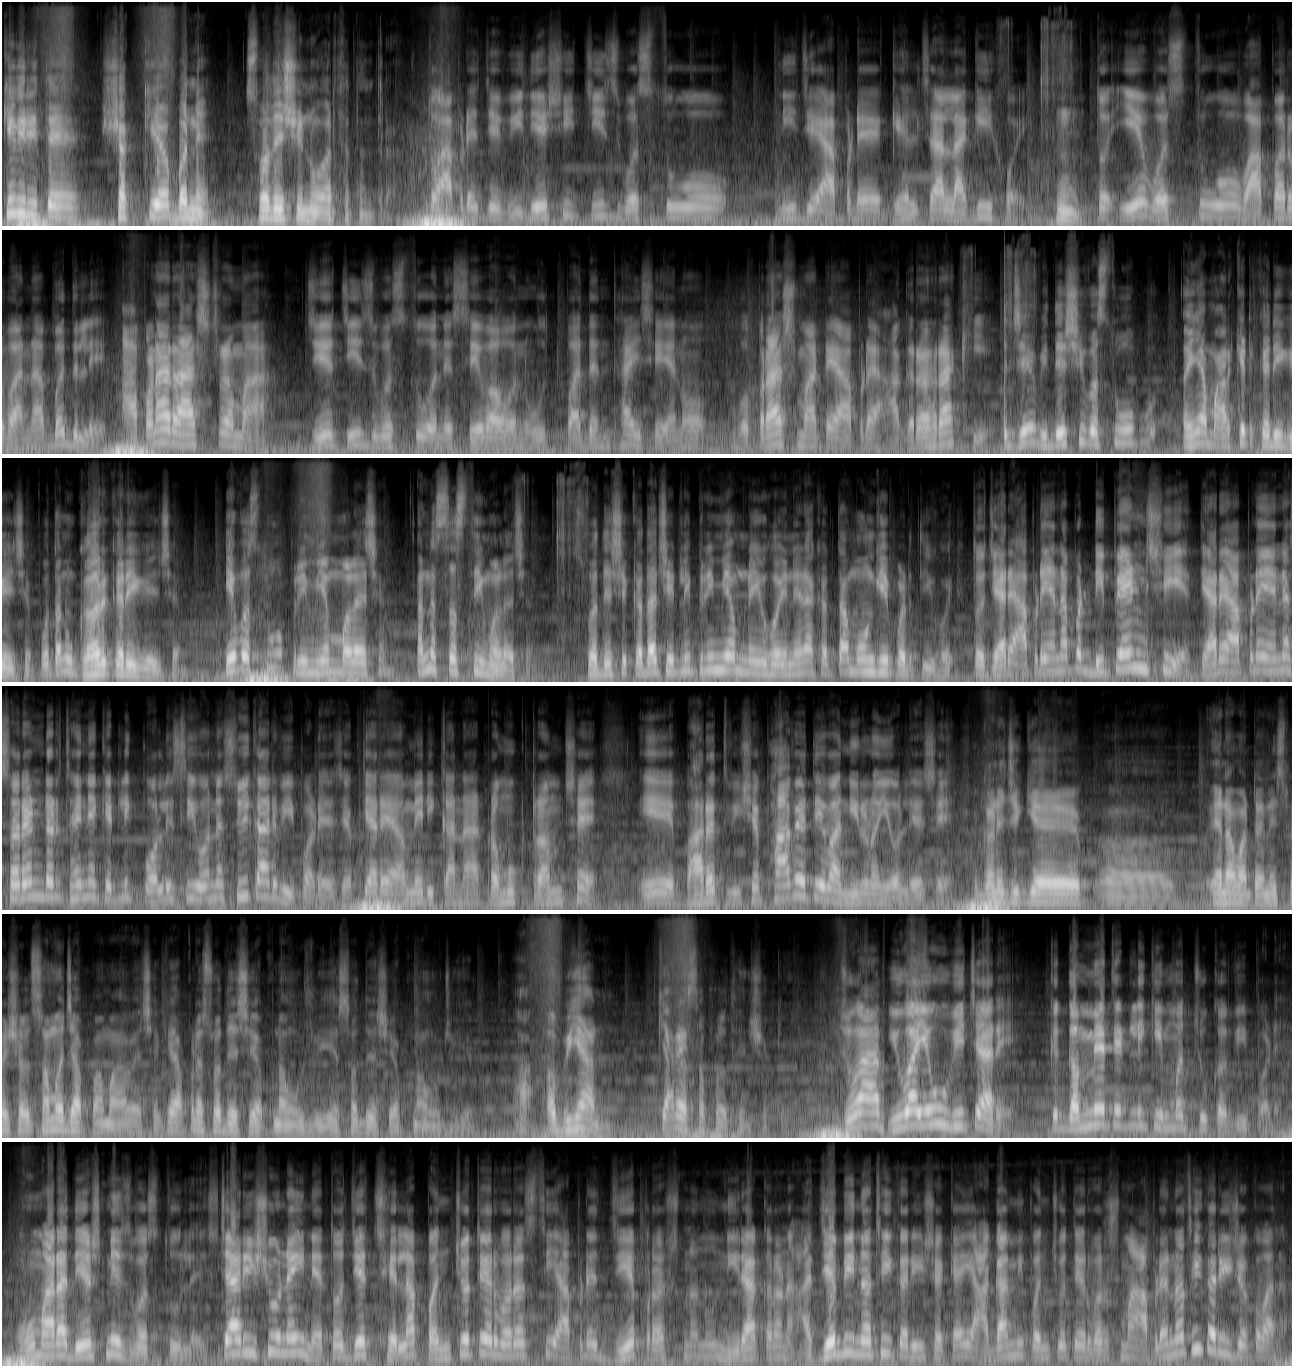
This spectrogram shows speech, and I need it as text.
કેવી રીતે શક્ય બને સ્વદેશીનું અર્થતંત્ર? તો આપણે જે વિદેશી ચીજ વસ્તુઓની જે આપણે ઘેલચા લાગી હોય તો એ વસ્તુઓ વાપરવાના બદલે આપણા રાષ્ટ્રમાં જે ચીજ વસ્તુ અને સેવાઓનું ઉત્પાદન થાય છે એનો વપરાશ માટે આપણે આગ્રહ રાખીએ. જે વિદેશી વસ્તુઓ અહીંયા માર્કેટ કરી ગઈ છે પોતાનું ઘર કરી ગઈ છે એ વસ્તુઓ પ્રીમિયમ મળે છે અને સસ્તી મળે છે. સ્વદેશી કદાચ એટલી પ્રીમિયમ નહીં હોય ને એના કરતાં મોંઘી પડતી હોય. તો જ્યારે આપણે એના પર ડિપેન્ડ છીએ ત્યારે આપણે એને સરેન્ડર થઈને કેટલીક પોલિસીઓને સ્વીકારવી પડે છે. ત્યારે અમેરિકાના પ્રમુખ ટ્રમ્પ છે એ ભારત વિશે ફાવે તેવા નિર્ણયો લે છે. ઘણી જગ્યાએ એના માટેની સ્પેશિયલ સમજ આપવામાં આવે છે કે આપણે સ્વદેશી અપનાવવું જોઈએ સ્વદેશી અપનાવવું જોઈએ. આ અભિયાન ક્યારે સફળ થઈ શકે? જો આ યુવા એવું વિચારે કે ગમે તેટલી કિંમત ચૂકવવી પડે. હું મારા દેશની જ વસ્તુ લઈશ. વિચારીશું નહીં ને, તો જે છેલ્લા પંચોતેર વર્ષથી આપણે જે પ્રશ્નનું નિરાકરણ આજે બી નથી કરી શક્યા, એ આગામી પંચોતેર વર્ષમાં આપણે નથી કરી શકવાના.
